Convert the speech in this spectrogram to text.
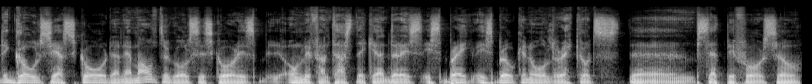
the goals he has scored and the amount of goals he scored is only fantastic. Uh, there is he's break he's broken all the records uh, set before, so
